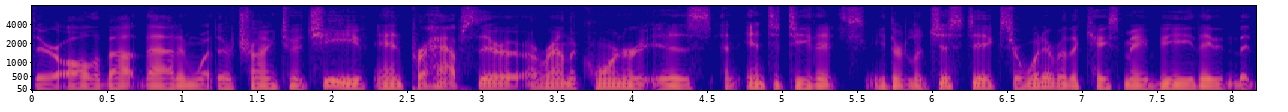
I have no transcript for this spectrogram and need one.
they're all about that and what they're trying to achieve. And perhaps there around the corner is an entity that's either logistics or whatever the case may be. They that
